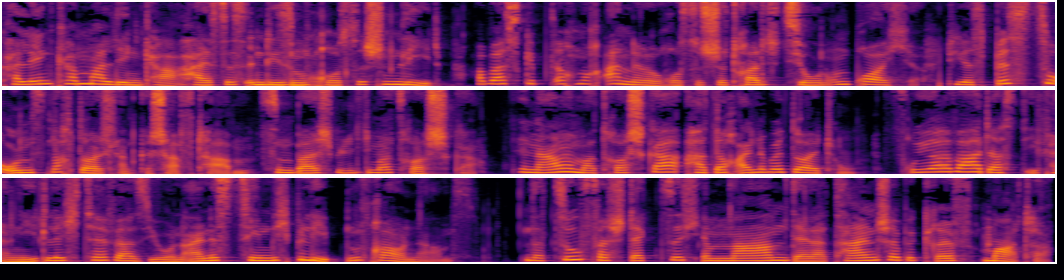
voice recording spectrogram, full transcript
Kalinka Malinka heißt es in diesem russischen Lied. Aber es gibt auch noch andere russische Traditionen und Bräuche, die es bis zu uns nach Deutschland geschafft haben. Zum Beispiel die Matroschka. Der Name Matroschka hat auch eine Bedeutung. Früher war das die verniedlichte Version eines ziemlich beliebten Frauennamens. Dazu versteckt sich im Namen der lateinische Begriff Mater,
